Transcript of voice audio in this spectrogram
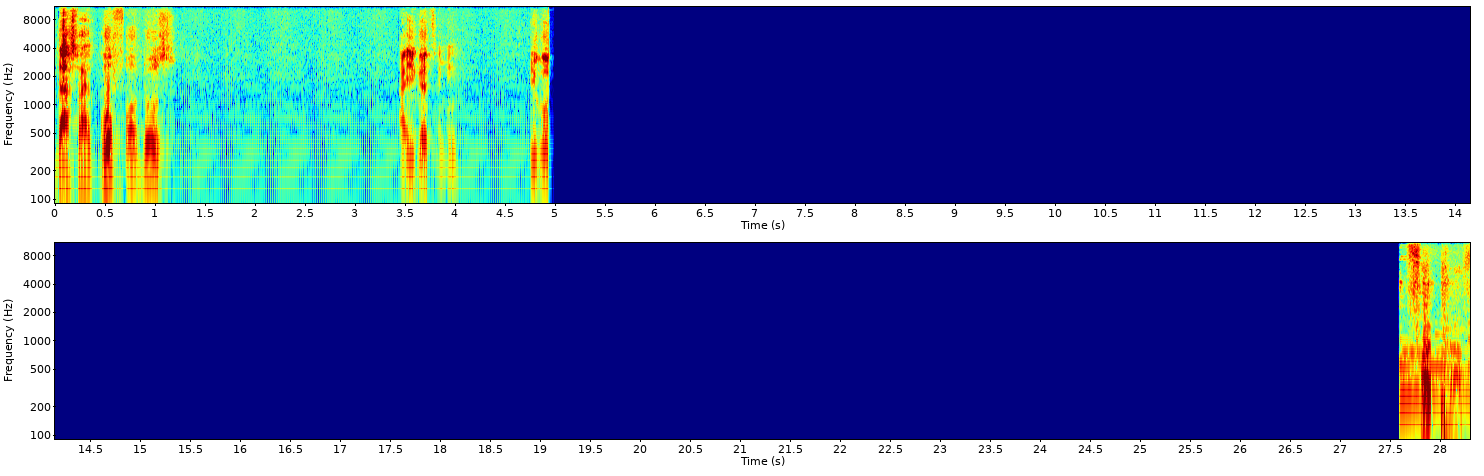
That's why go for those. Are you getting me? Full proof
